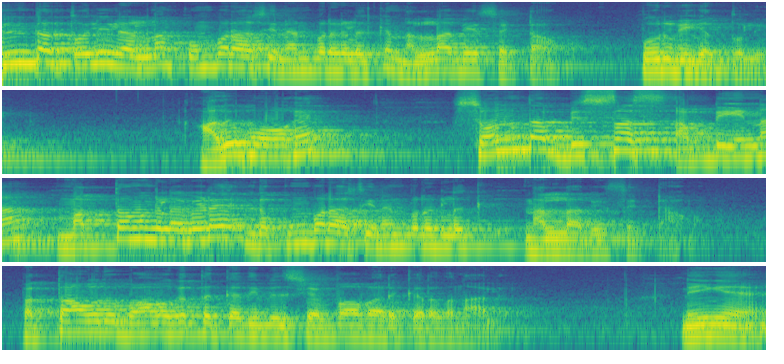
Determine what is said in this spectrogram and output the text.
இந்த தொழிலெல்லாம் கும்பராசி நண்பர்களுக்கு நல்லாவே செட் ஆகும் பூர்வீக தொழில். அதுபோக சொந்த பிஸ்னஸ் அப்படின்னா மற்றவங்களை விட இந்த கும்பராசி நண்பர்களுக்கு நல்லாவே செட் ஆகும். பத்தாவது பாவகத்துக்கு அதிபதி செவ்வாவாக இருக்கிறதுனால. நீங்கள்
